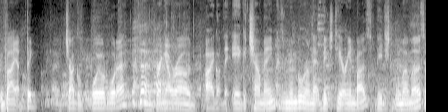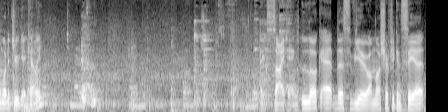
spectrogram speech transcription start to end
we buy a big jug of boiled water and bring our own. I got the egg chow mein because remember we're on that vegetarian buzz, vegetable momos. And what did you get, Kelly? Exciting. Look at this view. I'm not sure if you can see it,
